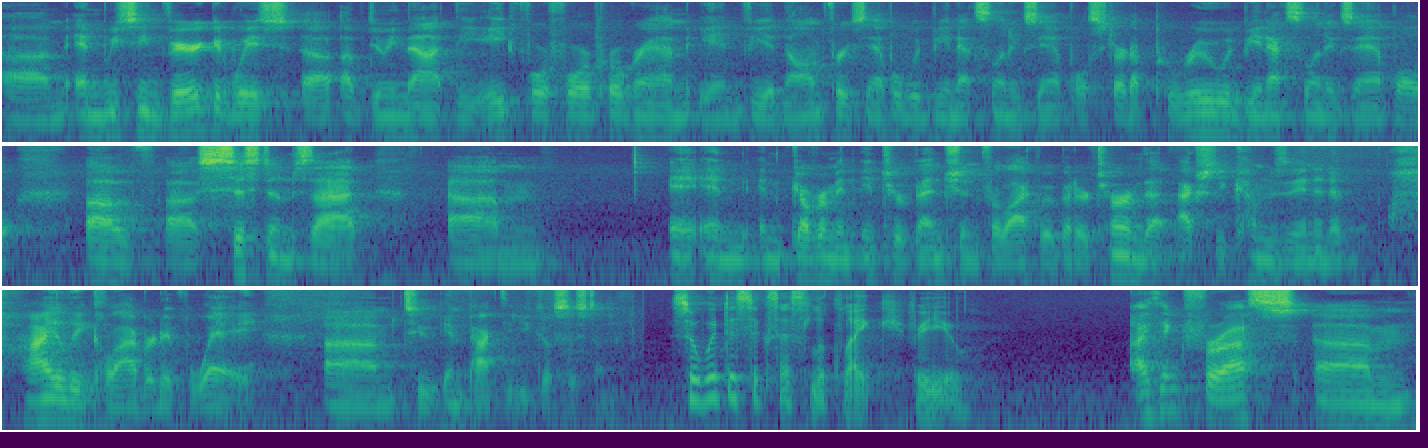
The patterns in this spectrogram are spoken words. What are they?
Um, and we've seen very good ways uh, of doing that. The 844 program in Vietnam, for example, would be an excellent example. Startup Peru would be an excellent example of uh, systems that um, and, and government intervention, for lack of a better term, that actually comes in in a highly collaborative way um, to impact the ecosystem. So, what does success look like for you? I think for us, um,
